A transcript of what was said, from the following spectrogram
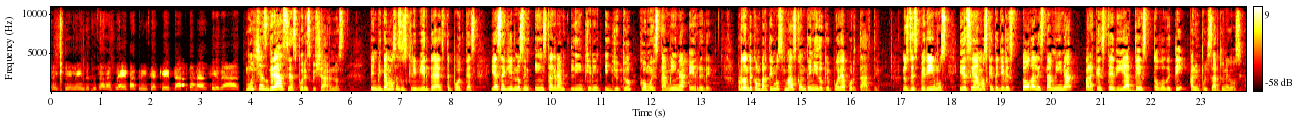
Excelente. Tú sabes, eh, Patricia, que tanto la ansiedad. Muchas gracias por escucharnos. Te invitamos a suscribirte a este podcast y a seguirnos en Instagram, LinkedIn y YouTube como Estamina RD, por donde compartimos más contenido que puede aportarte. Nos despedimos y deseamos que te lleves toda la estamina para que este día des todo de ti para impulsar tu negocio.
